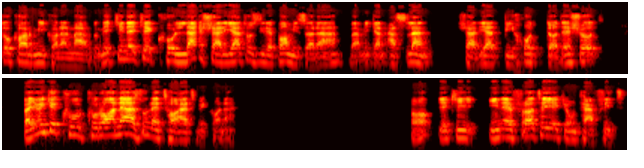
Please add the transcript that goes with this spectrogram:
دو کار می‌کنن مردم. یکی اینه که کلا شریعت رو زیر پا می‌ذارن و میگن اصلا شریعت بیخود داده شد. و یا اینکه کورکورانه از اون اطاعت می‌کنن خب یکی این افراط یکی اون تفرید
